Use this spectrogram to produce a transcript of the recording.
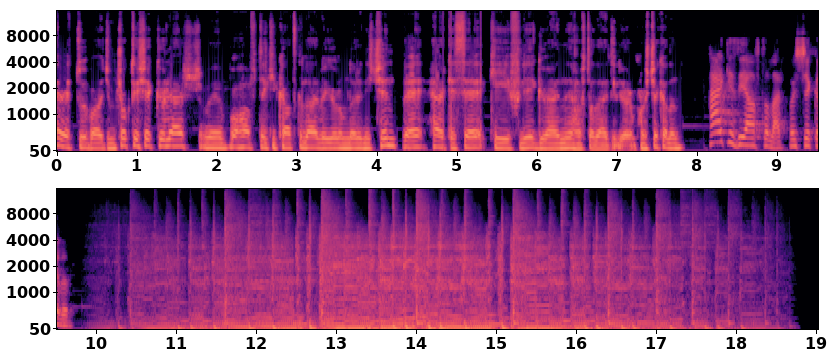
Evet Tuğba'cığım çok teşekkürler bu haftaki katkılar ve yorumların için ve herkese keyifli, güvenli haftalar diliyorum. Hoşçakalın. Herkese iyi haftalar. Hoşçakalın.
